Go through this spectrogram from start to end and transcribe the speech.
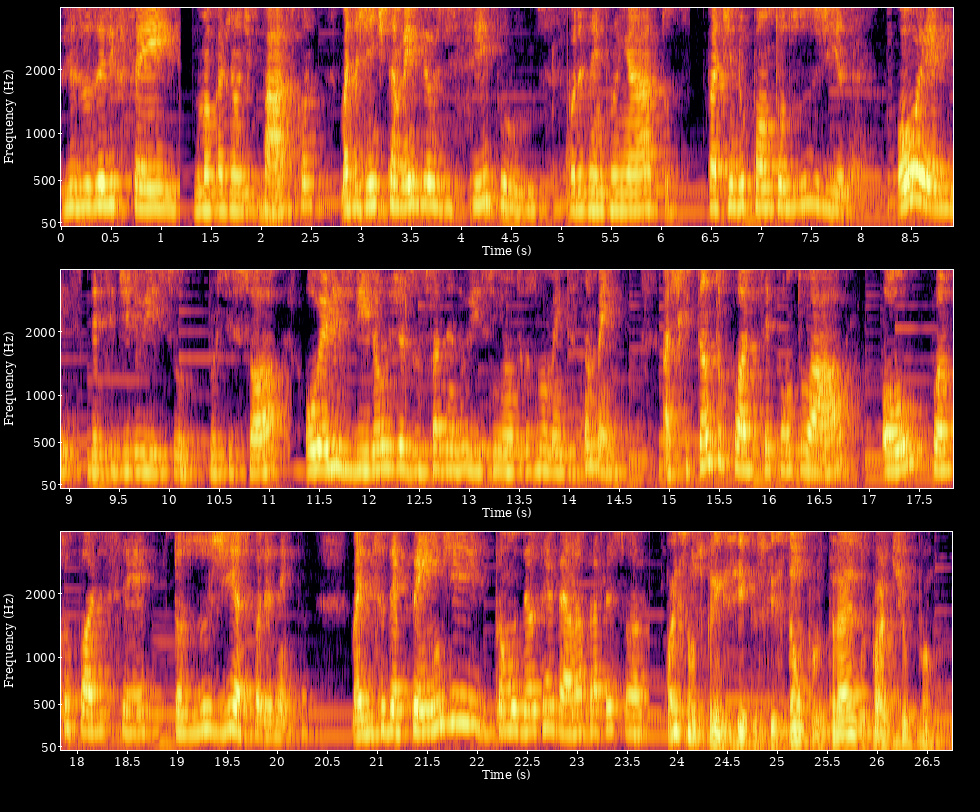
Jesus ele fez numa ocasião de Páscoa, mas a gente também vê os discípulos, por exemplo, em Atos, partindo pão todos os dias. Ou eles decidiram isso por si só, ou eles viram Jesus fazendo isso em outros momentos também. Acho que tanto pode ser pontual, ou quanto pode ser todos os dias, por exemplo. Mas isso depende como Deus revela para a pessoa. Quais são os princípios que estão por trás do partir o pão?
